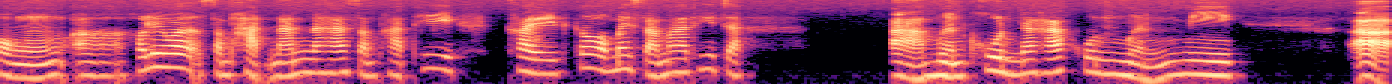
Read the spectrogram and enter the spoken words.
ของอ่าเขาเรียกว่าสัมผัสนั้นนะคะสัมผัสที่ใครก็ไม่สามารถที่จะอ่าเหมือนคุณนะคะ คุณเหมือนมีอ่า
